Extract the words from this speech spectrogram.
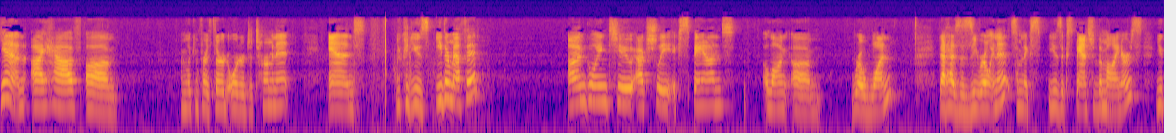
Again, I have, um, I'm looking for a third order determinant, and you could use either method. I'm going to actually expand along um, row one that has a zero in it. So I'm going to ex use expansion of the minors. You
